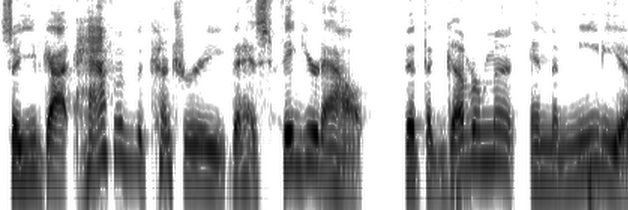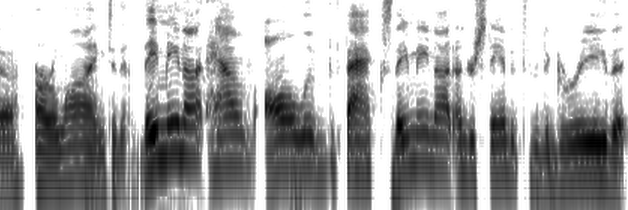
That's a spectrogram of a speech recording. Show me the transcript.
So you've got half of the country that has figured out that the government and the media are lying to them. They may not have all of the facts. They may not understand it to the degree that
